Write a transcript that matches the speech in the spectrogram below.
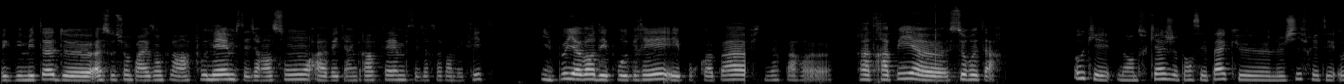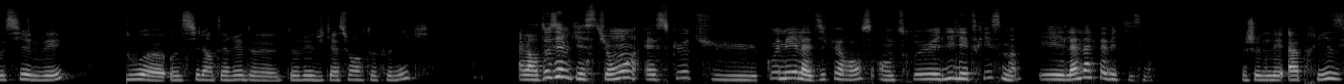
avec des méthodes euh, associant par exemple un phonème, c'est-à-dire un son, avec un graphème, c'est-à-dire sa forme écrite, il peut y avoir des progrès et pourquoi pas finir par euh, rattraper euh, ce retard. Ok, mais en tout cas, je ne pensais pas que le chiffre était aussi élevé, d'où euh, aussi l'intérêt de, de rééducation orthophonique. Alors, deuxième question, est-ce que tu connais la différence entre l'illettrisme et l'analphabétisme? Je l'ai apprise,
